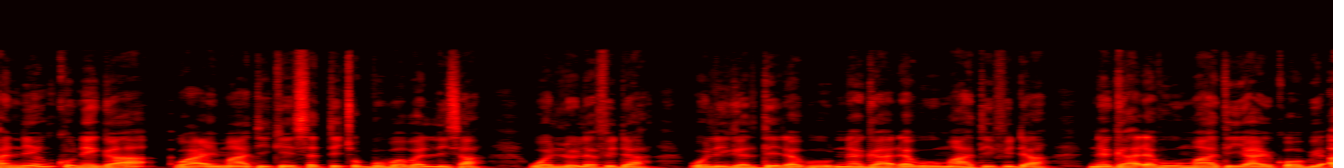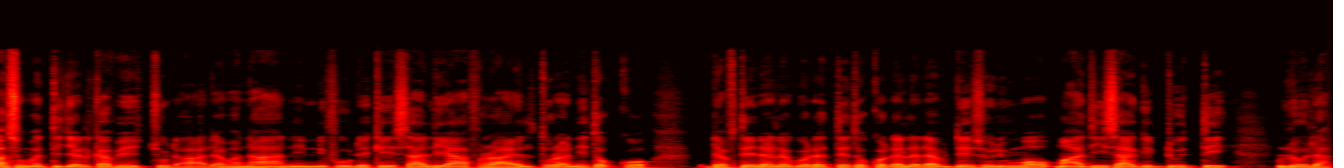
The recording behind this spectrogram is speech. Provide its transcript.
kanneen kun egaa waa'ee maatii keessatti cubbuu babal'isaa wallola fidaa waliigaltee dhabuu nagaa dhabuu maatii fidaa nagaa dhabuu maatii yaaqoobii asumatti jalqabe jechuudha haadha manaa inni fuudhe keessaa liyaaf raayil turanii tokko daftee dhala godhattee tokko dhala dhabdee sun immoo maatii isaa gidduutti lola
